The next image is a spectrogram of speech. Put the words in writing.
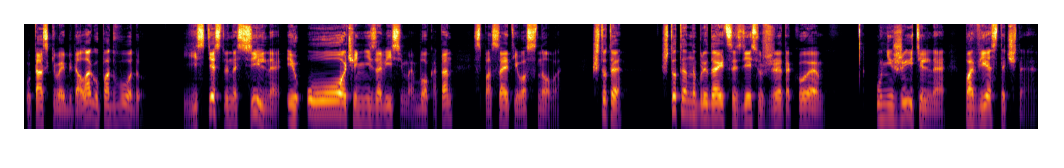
утаскивая бедолагу под воду. Естественно, сильная и очень независимая Бо-Катан – спасает его снова. Что-то... Что-то наблюдается здесь уже такое унижительное, повесточное.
